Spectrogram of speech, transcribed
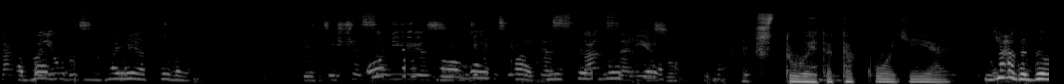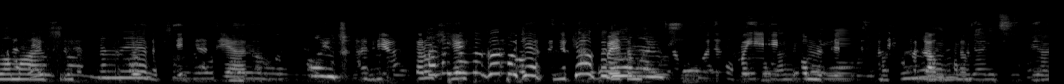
Так, А валил быстро. Вали оттуда. Я тебя сейчас зарежу. Я попробуй, тебя сейчас ну так ну зарежу. Что это такое? Ягоды ломают. Священные ломают. А Короче, я на огороде ягоды поэтому ломают. в моей комнате. Пожалуйста. Я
